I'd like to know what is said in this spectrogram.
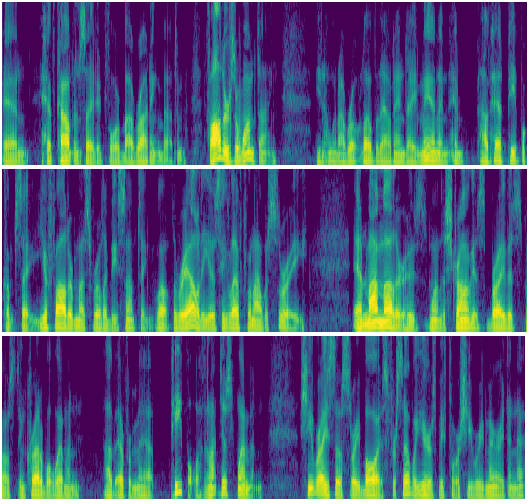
and have compensated for by writing about them. Fathers are one thing you know, when I wrote Love Without End Amen, and, and I've had people come say, Your father must really be something. Well, the reality is he left when I was three. And my mother, who's one of the strongest, bravest, most incredible women I've ever met, people, not just women, she raised those three boys for several years before she remarried, and that,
